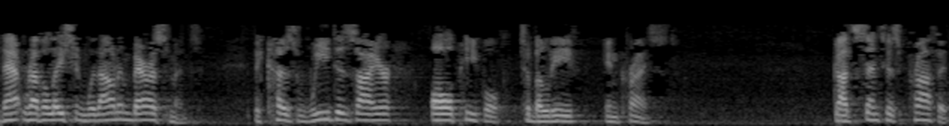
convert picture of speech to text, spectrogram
that revelation without embarrassment because we desire all people to believe in Christ. God sent his prophet,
